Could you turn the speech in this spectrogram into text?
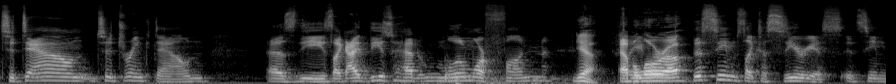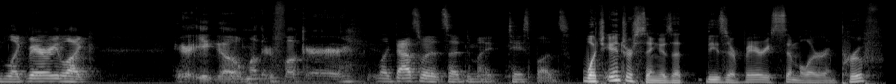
to down to drink down as these. Like I, these had a little more fun. Yeah. Aberlour. This seems like a serious. It seemed like very like, here you go, motherfucker. Like that's what it said to my taste buds. What's interesting is that these are very similar in proof.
